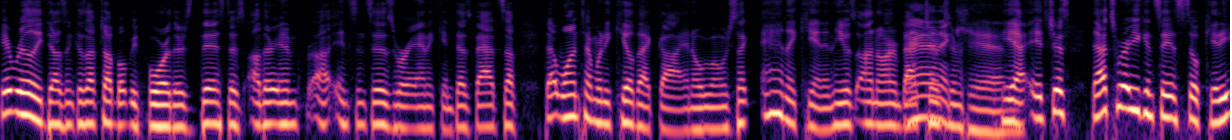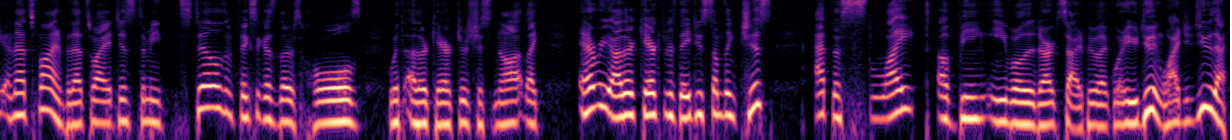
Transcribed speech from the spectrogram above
it really doesn't because I've talked about before. There's this, there's other inf- uh, instances where Anakin does bad stuff. That one time when he killed that guy, and Obi Wan was just like Anakin, and he was unarmed back to him. Anakin. Yeah, it's just that's where you can say it's still kitty, and that's fine. But that's why it just to me still doesn't fix it because there's holes with other characters. Just not like every other character. If they do something just at the slight of being evil to the dark side, people are like, "What are you doing? Why'd you do that?"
